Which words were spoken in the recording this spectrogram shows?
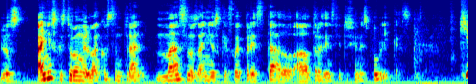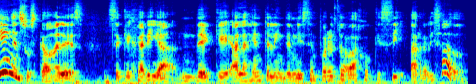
los años que estuvo en el Banco Central más los años que fue prestado a otras instituciones públicas. ¿Quién en sus cabales se quejaría de que a la gente le indemnicen por el trabajo que sí ha realizado?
